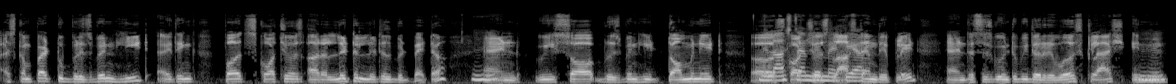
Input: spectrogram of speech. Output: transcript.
as compared to Brisbane Heat, I think Perth Scorchers are a little, little bit better. And we saw Brisbane Heat dominate uh, Mm-hmm. Last time Scorchers met, last yeah. time they played, and this is going to be the reverse clash in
